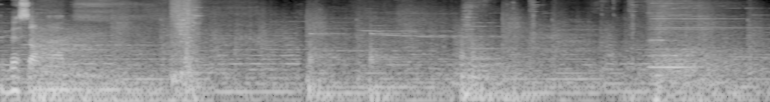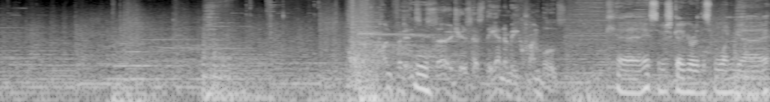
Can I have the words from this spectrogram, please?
The miss on that. Resistance surges as the enemy crumbles. Okay, so we just gotta get rid of this one guy.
